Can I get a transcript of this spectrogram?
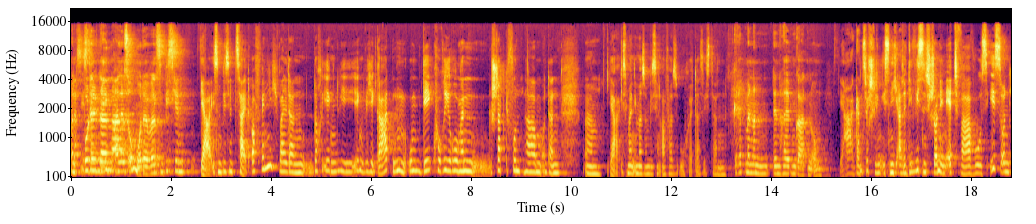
Und das buddelt dann, dann alles um, oder was? Ein bisschen, ja, ist ein bisschen zeitaufwendig, weil dann doch irgendwie irgendwelche Gartenumdekorierungen stattgefunden haben und dann ähm, ja, ist man immer so ein bisschen auf der Suche. Das ist dann. Gräbt man dann den halben Garten um? Ja, ganz so schlimm ist nicht. Also die wissen schon in etwa, wo es ist. Und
